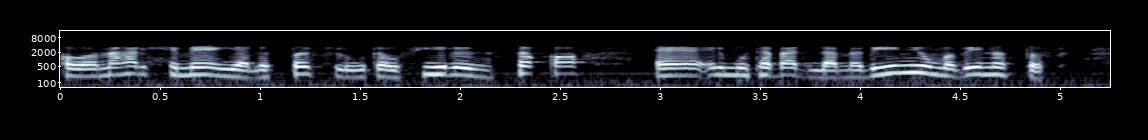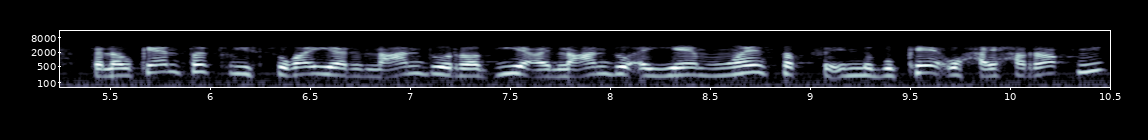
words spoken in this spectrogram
قوامها الحماية للطفل وتوفير الثقة آه المتبادلة ما بيني وما بين الطفل. فلو كان طفلي الصغير اللي عنده الرضيع اللي عنده أيام واثق في إن بكائه هيحركني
